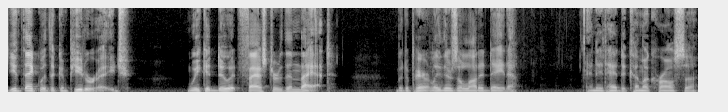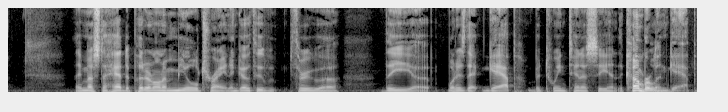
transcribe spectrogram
You'd think with the computer age, we could do it faster than that. But apparently, there's a lot of data, and it had to come across a. They must have had to put it on a mule train and go through through uh, the uh, what is that gap between Tennessee and the Cumberland Gap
